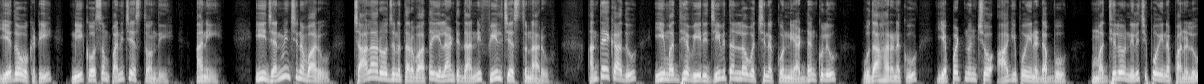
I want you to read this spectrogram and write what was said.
ఏదో ఒకటి నీకోసం పనిచేస్తోంది అని. ఈ జన్మించిన వారు చాలా రోజుల తర్వాత ఇలాంటి దాన్ని ఫీల్ చేస్తున్నారు. అంతేకాదు ఈ మధ్య వీరి జీవితంలో వచ్చిన కొన్ని అడ్డంకులు ఉదాహరణకు ఎప్పట్నుంచో ఆగిపోయిన డబ్బు మధ్యలో నిలిచిపోయిన పనులు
